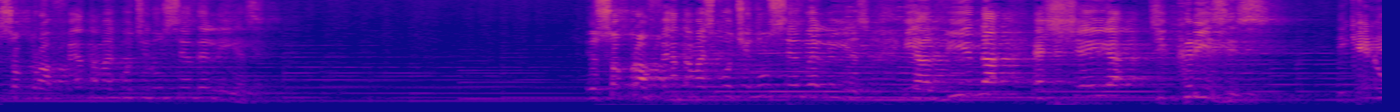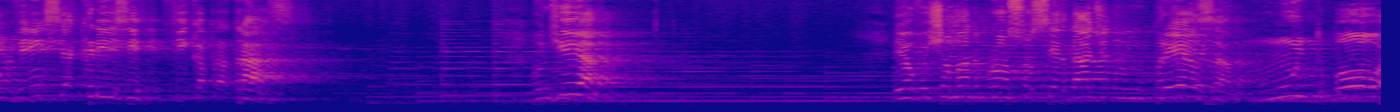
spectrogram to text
Eu sou profeta, mas continuo sendo Elias. Eu sou profeta, mas continuo sendo Elias. E a vida é cheia de crises. E quem não vence a crise fica para trás. Um dia, eu fui chamado para uma sociedade numa empresa muito boa,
